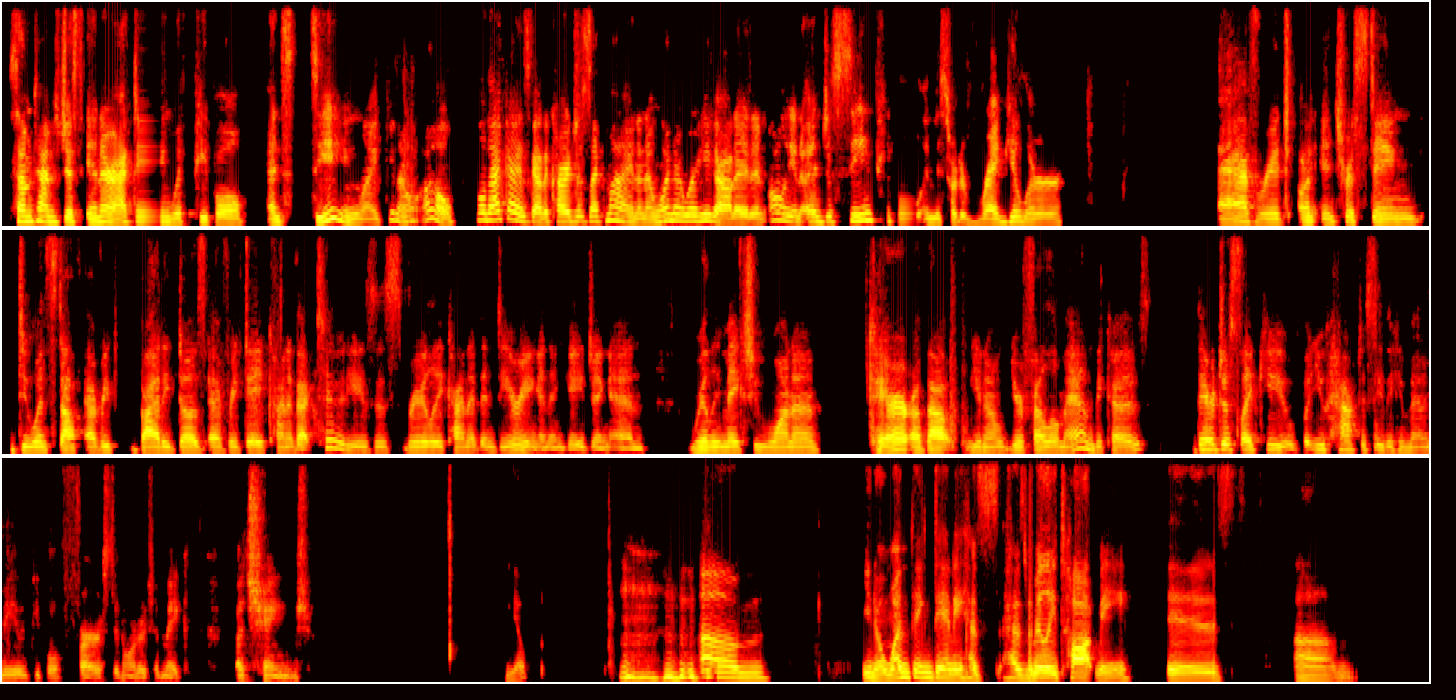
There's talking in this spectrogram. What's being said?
sometimes just interacting with people and seeing like you know oh well, that guy's got a car just like mine, and I wonder where he got it, and oh, you know, and just seeing people in this sort of regular, average, uninteresting, doing stuff everybody does every day kind of activities is really kind of endearing and engaging, and really makes you want to care about you know your fellow man because they're just like you but you have to see the humanity in people first in order to make a change. Yep. Um you know one thing danny has has really taught me is um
